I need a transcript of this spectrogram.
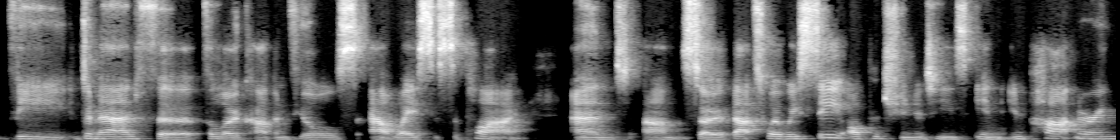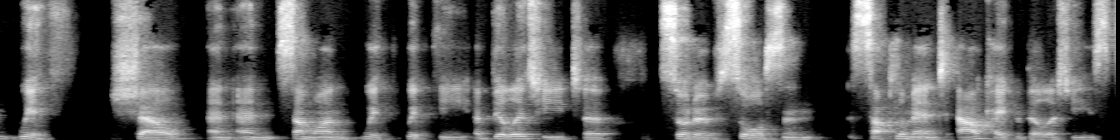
the demand for, for low carbon fuels outweighs the supply. And um, so that's where we see opportunities in, in partnering with Shell and, and someone with, with the ability to sort of source and supplement our capabilities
